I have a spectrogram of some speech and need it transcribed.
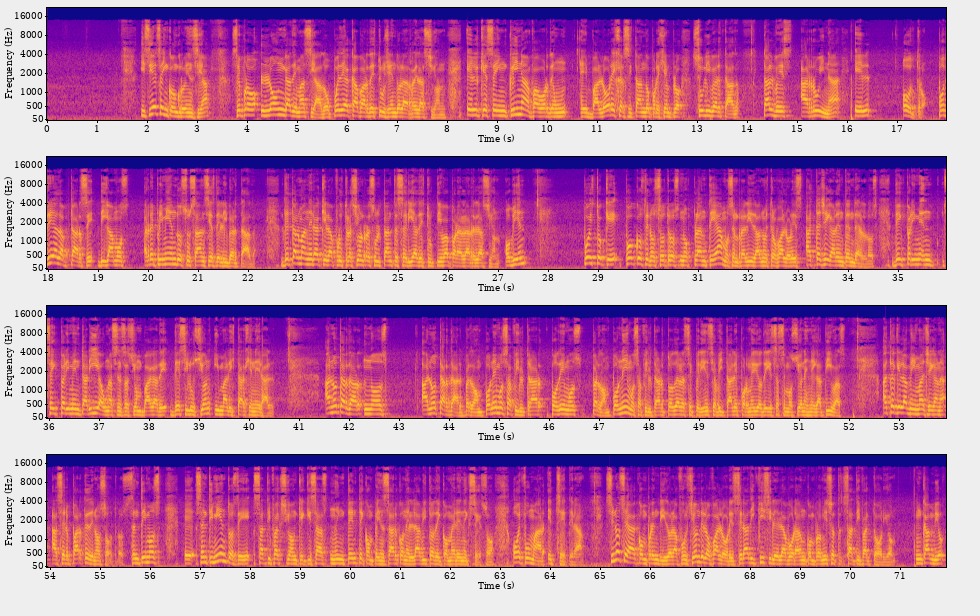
Y si esa incongruencia se prolonga demasiado, puede acabar destruyendo la relación. El que se inclina a favor de un eh, valor ejercitando, por ejemplo, su libertad, tal vez arruina el otro podría adaptarse, digamos, reprimiendo sus ansias de libertad, de tal manera que la frustración resultante sería destructiva para la relación. O bien, puesto que pocos de nosotros nos planteamos en realidad nuestros valores hasta llegar a entenderlos, se experimentaría una sensación vaga de desilusión y malestar general. A no tardar nos a no tardar, perdón, ponemos a filtrar, podemos, perdón, ponemos a filtrar todas las experiencias vitales por medio de esas emociones negativas, hasta que las mismas llegan a, ser parte de nosotros. Sentimos eh, sentimientos de satisfacción que quizás no intente compensar con el hábito de comer en exceso o fumar, etc. Si no se ha comprendido la función de los valores, será difícil elaborar un compromiso satisfactorio. En cambio,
